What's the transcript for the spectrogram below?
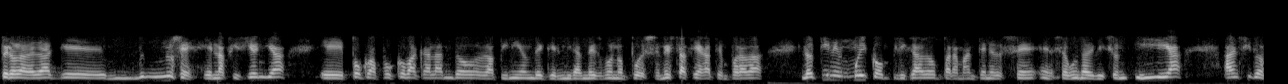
pero la verdad que, no sé, en la afición ya eh, poco a poco va calando la opinión de que el Mirandés, bueno, pues en esta ciega temporada lo tiene muy complicado para mantenerse en segunda división y ya han sido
